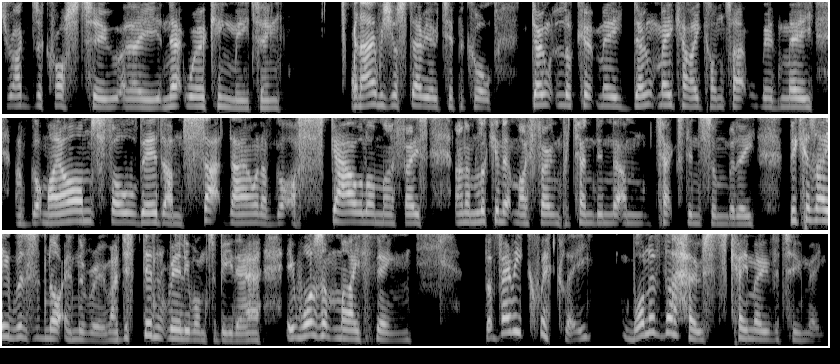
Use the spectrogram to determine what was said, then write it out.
dragged across to a networking meeting and I was your stereotypical don't look at me, don't make eye contact with me. I've got my arms folded, I'm sat down, I've got a scowl on my face, and I'm looking at my phone pretending that I'm texting somebody because I was not in the room. I just didn't really want to be there. It wasn't my thing. But very quickly, one of the hosts came over to me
